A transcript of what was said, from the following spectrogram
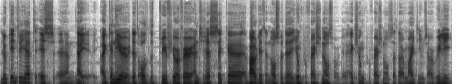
looked into yet is um, now y- I can hear that all the three of you are very enthusiastic uh, about it, and also the young professionals or the ex-young professionals that are my teams are really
